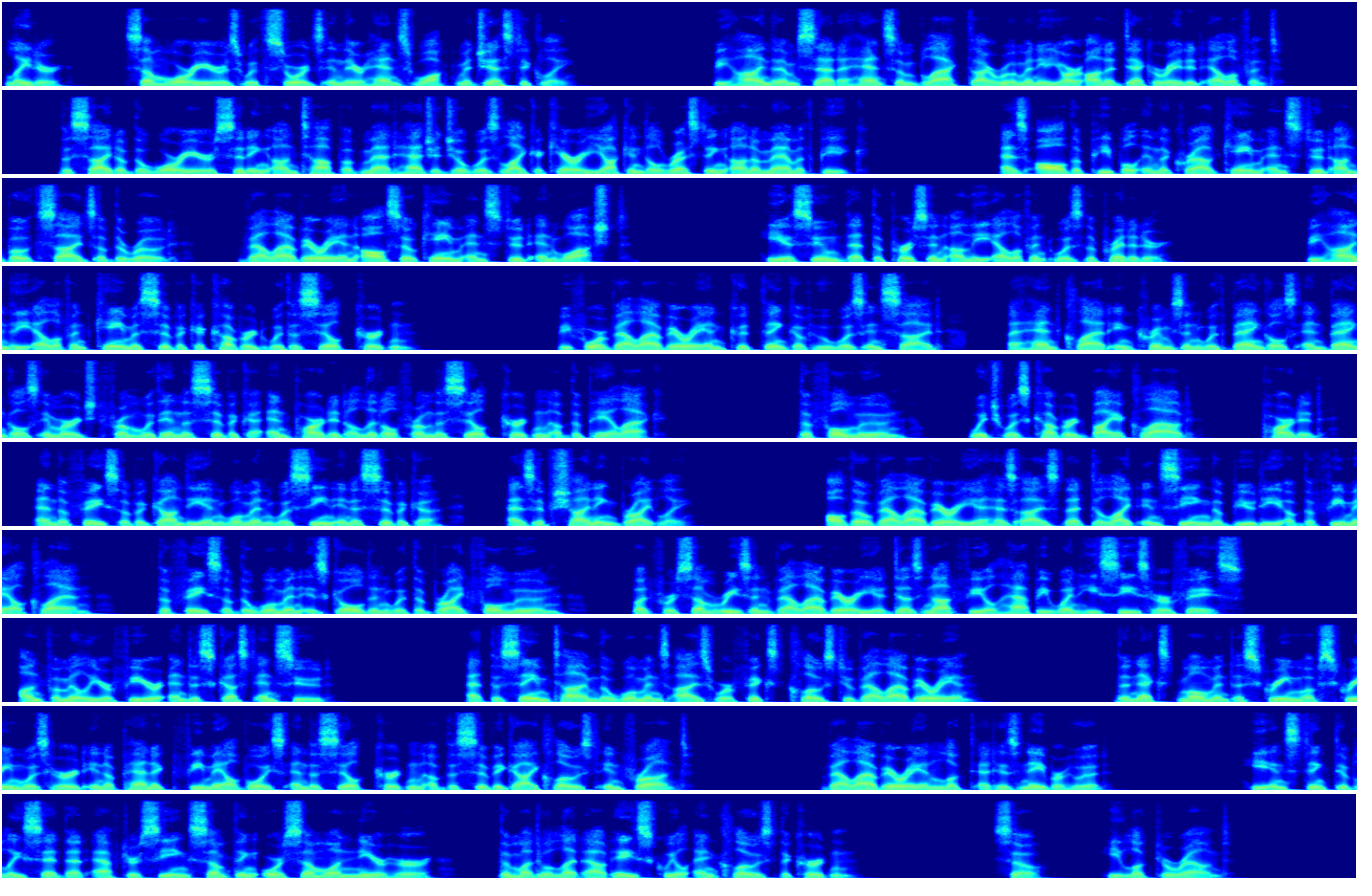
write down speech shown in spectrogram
Later, some warriors with swords in their hands walked majestically. Behind them sat a handsome black Thirumaniyar on a decorated elephant. The sight of the warrior sitting on top of Madhajaja was like a Karyakandal resting on a mammoth peak. As all the people in the crowd came and stood on both sides of the road, Valavarian also came and stood and watched he assumed that the person on the elephant was the predator. Behind the elephant came a civica covered with a silk curtain. Before Valavarian could think of who was inside, a hand clad in crimson with bangles and bangles emerged from within the civica and parted a little from the silk curtain of the palak. The full moon, which was covered by a cloud, parted, and the face of a Gandhian woman was seen in a civica, as if shining brightly. Although Valavarya has eyes that delight in seeing the beauty of the female clan, the face of the woman is golden with the bright full moon, but for some reason Valavarya does not feel happy when he sees her face. Unfamiliar fear and disgust ensued. At the same time the woman's eyes were fixed close to Valavarian. The next moment a scream of scream was heard in a panicked female voice and the silk curtain of the civic eye closed in front. Valavarian looked at his neighborhood. He instinctively said that after seeing something or someone near her, the Madhu let out a squeal and closed the curtain. So, he looked around.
